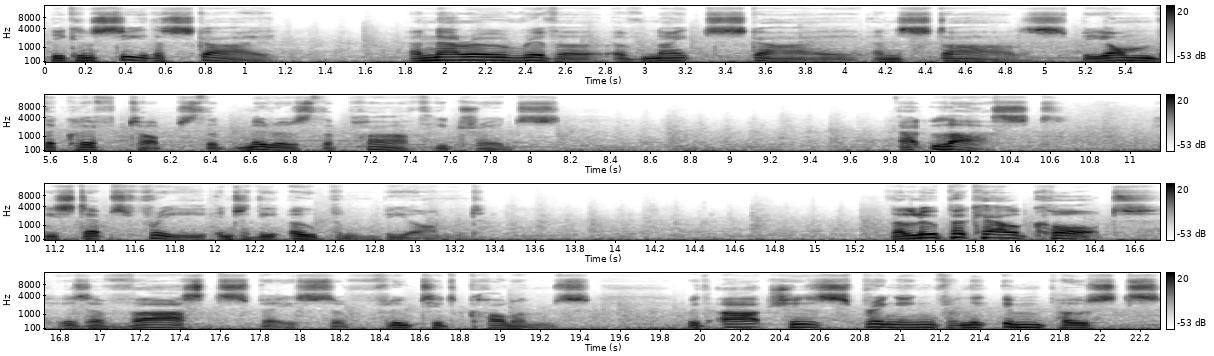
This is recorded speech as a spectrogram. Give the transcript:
he can see the sky, a narrow river of night sky and stars beyond the cliff tops that mirrors the path he treads. At last, he steps free into the open beyond. The Lupercal Court is a vast space of fluted columns, with arches springing from the imposts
